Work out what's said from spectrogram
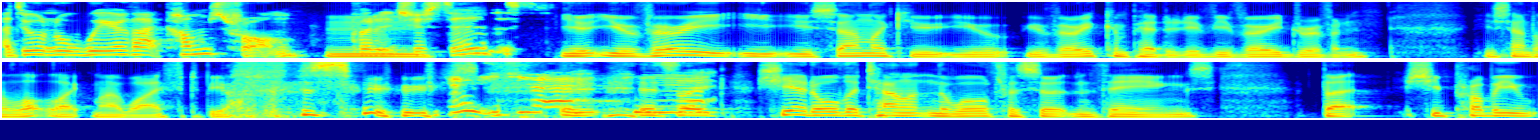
I don't know where that comes from, but it hmm. just is. You, you're very. You, you sound like you you you're very competitive. You're very driven. You sound a lot like my wife, to be honest. Yeah, it's yeah. like she had all the talent in the world for certain things, but she probably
